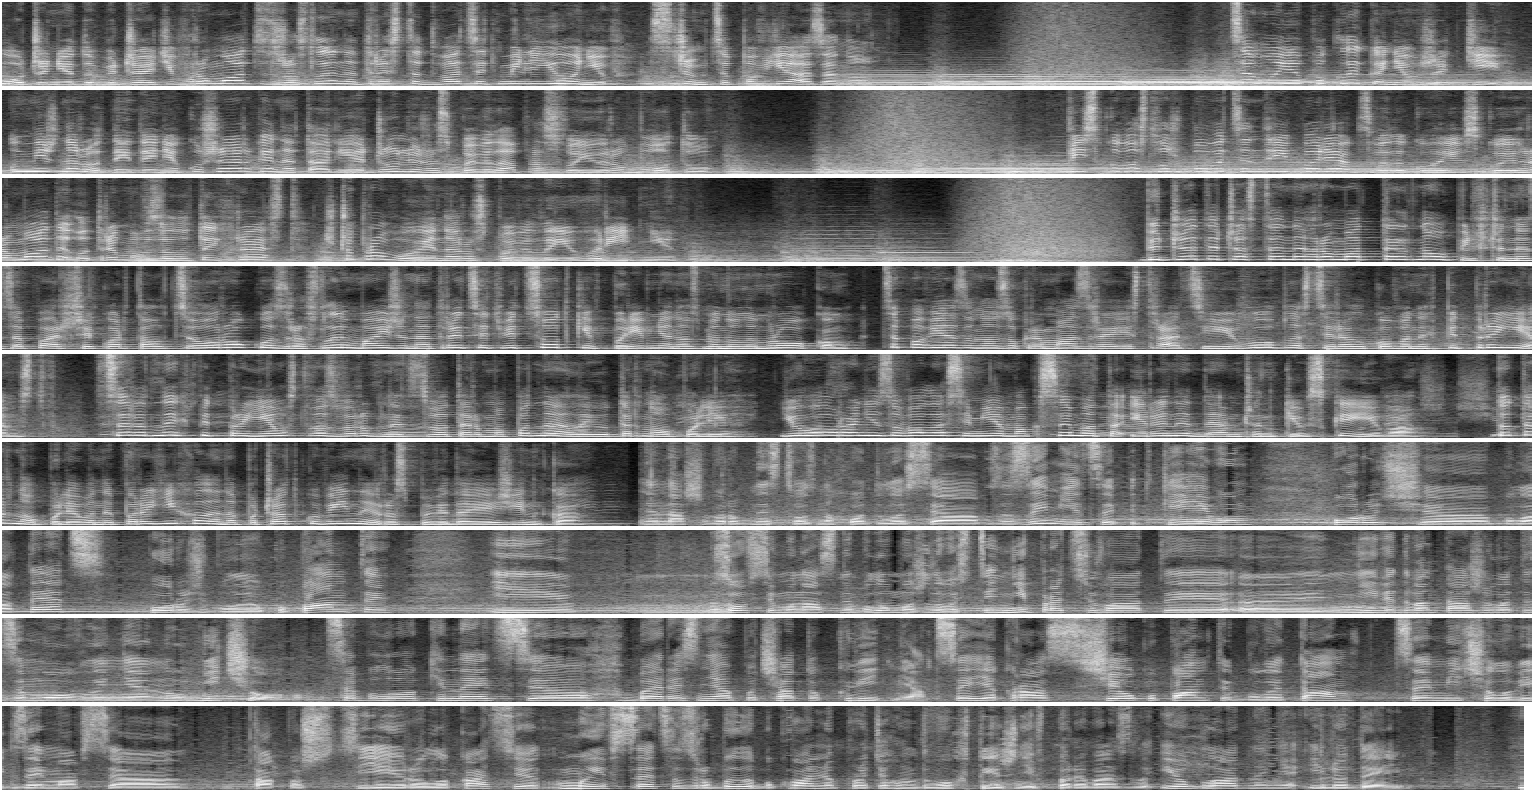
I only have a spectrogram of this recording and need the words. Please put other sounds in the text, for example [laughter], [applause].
надходження до бюджетів громад зросли на 320 мільйонів. З чим це пов'язано? Це моє покликання в житті. У міжнародний день акушерки Наталія Джулі розповіла про свою роботу. Військовослужбовець Андрій Паряк з Великогаївської громади отримав золотий хрест, що про воїна розповіли його рідні. Бюджети частини громад Тернопільщини за перший квартал цього року зросли майже на 30% порівняно з минулим роком. Це пов'язано зокрема з реєстрацією в області релокованих підприємств. Серед них підприємство з виробництва термопанелей у Тернополі. Його організувала сім'я Максима та Ірини Демченків з Києва. До Тернополя вони переїхали на початку війни, розповідає жінка. Наше виробництво знаходилося в Зазим'ї, це під Києвом. Поруч е, була ТЕЦ, поруч були окупанти, і зовсім у нас не було можливості ні працювати, е, ні відвантажувати замовлення. Ну нічого. Це було кінець е, березня, початок квітня. Це якраз ще окупанти були там. Це мій чоловік займався також цією релокацією. Ми все це зробили буквально протягом двох тижнів. Перевезли і обладнання, і людей.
